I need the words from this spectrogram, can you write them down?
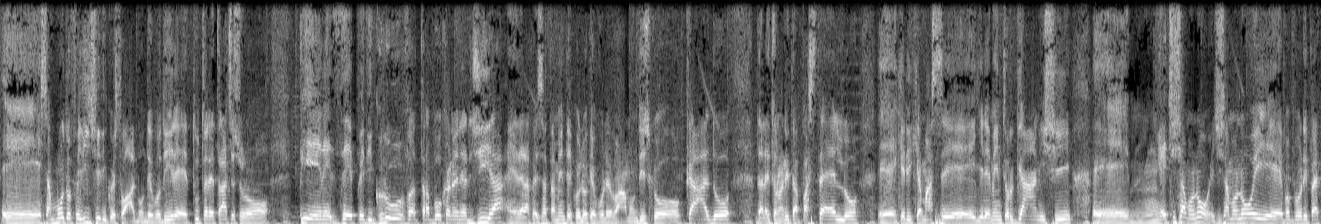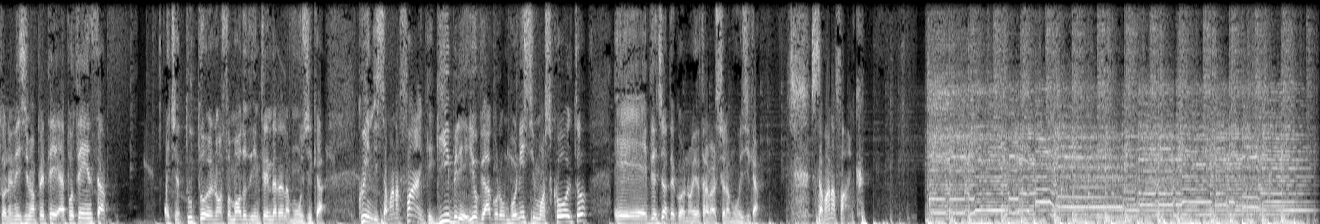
E siamo molto felici di questo album, devo dire, tutte le tracce sono piene zeppe di groove, traboccano energia ed era esattamente quello che volevamo, un disco caldo, dalle tonalità pastello, eh, che richiamasse gli elementi organici eh, e ci siamo noi, ci siamo noi e proprio ripeto l'ennesima potenza e c'è tutto il nostro modo di intendere la musica. Quindi Savannah Funk, Ghibli, io vi auguro un buonissimo ascolto e viaggiate con noi attraverso la musica. Savannah Funk.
